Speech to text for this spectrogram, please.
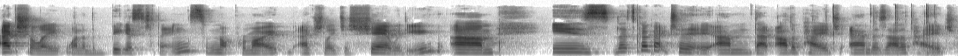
actually one of the biggest things, not promote, actually just share with you, um, is let's go back to um, that other page, Amber's other page.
